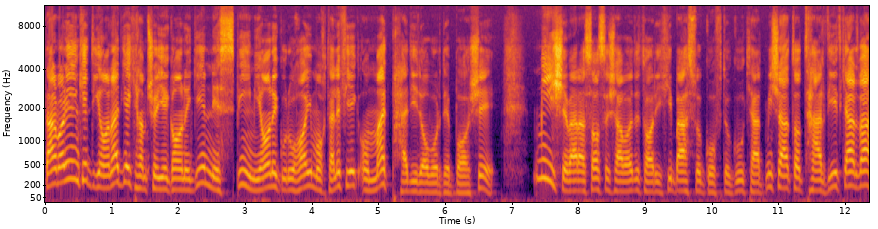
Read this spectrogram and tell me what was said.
درباره اینکه دیانت یک همچو یگانگی نسبی میان گروه های مختلف یک امت پدید آورده باشه میشه بر اساس شواهد تاریخی بحث و گفتگو کرد. میشه تا تردید کرد و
